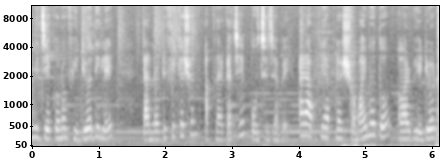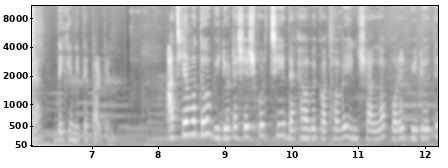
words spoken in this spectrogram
আমি যে কোনো ভিডিও দিলে তার নোটিফিকেশন আপনার কাছে পৌঁছে যাবে। আর আপনি আপনার সময় মতো আমার ভিডিওটা দেখে নিতে পারবেন। আজকের মতো ভিডিওটা শেষ করছি। দেখা হবে কথা হবে ইনশাল্লাহ পরের ভিডিওতে।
